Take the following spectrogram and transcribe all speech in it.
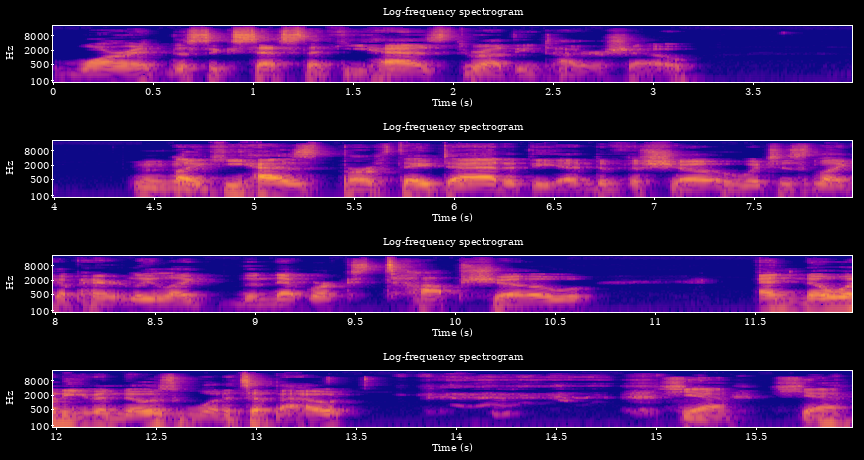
warrant the success that he has throughout the entire show. Mhm. Like he has birthday dad at the end of the show, which is like apparently like the network's top show, and no one even knows what it's about. yeah yeah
